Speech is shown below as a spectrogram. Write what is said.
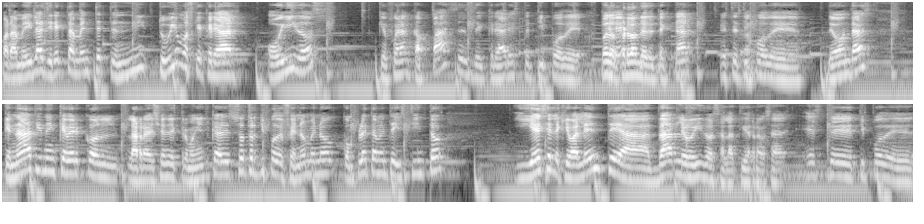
para medirlas directamente, tuvimos que crear oídos que fueran capaces de crear este tipo de... Bueno, ¿Qué? perdón, de detectar este tipo de, de ondas que nada tienen que ver con la radiación electromagnética, es otro tipo de fenómeno completamente distinto y es el equivalente a darle oídos a la Tierra. O sea, este tipo de,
